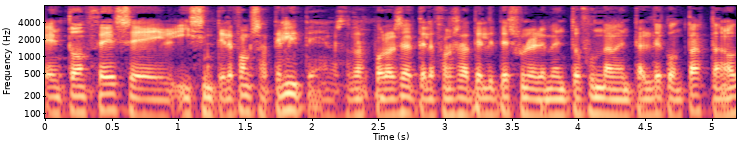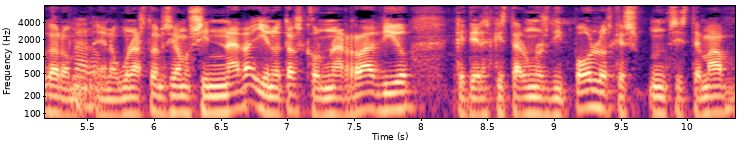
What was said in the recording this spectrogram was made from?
entonces, eh, y sin teléfono satélite. En las zonas polares el teléfono satélite es un elemento fundamental de contacto, ¿no? Claro, Claro. en algunas zonas íbamos sin nada y en otras con una radio que tienes que estar unos dipolos, que es un sistema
